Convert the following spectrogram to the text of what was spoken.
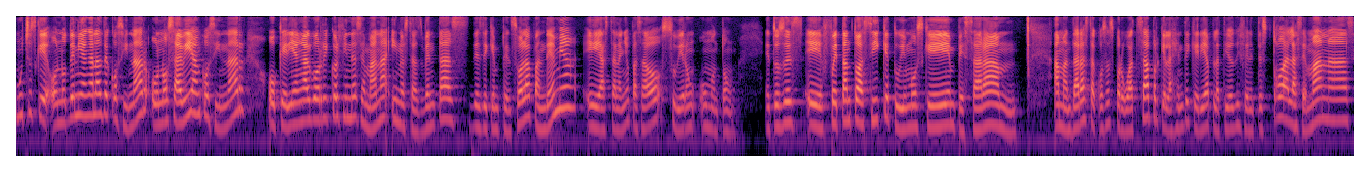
muchos que o no tenían ganas de cocinar o no sabían cocinar o querían algo rico el fin de semana y nuestras ventas desde que empezó la pandemia eh, hasta el año pasado subieron un montón. Entonces eh, fue tanto así que tuvimos que empezar a... Mm, a mandar hasta cosas por WhatsApp porque la gente quería platillos diferentes todas las semanas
